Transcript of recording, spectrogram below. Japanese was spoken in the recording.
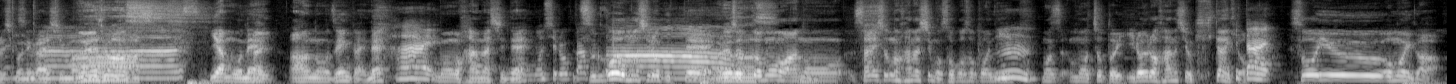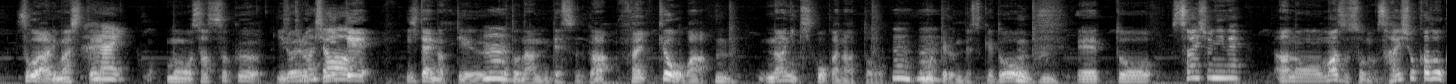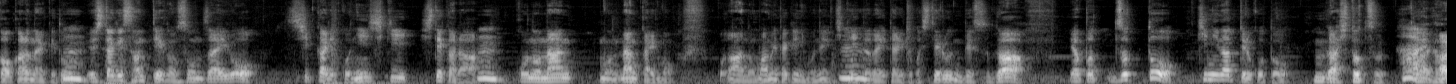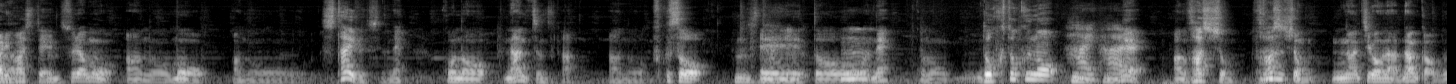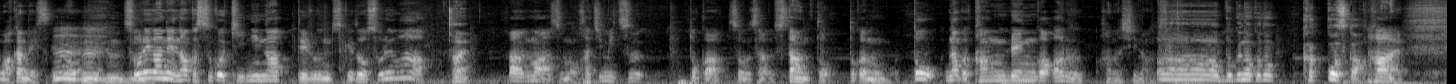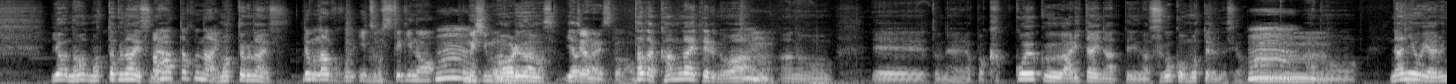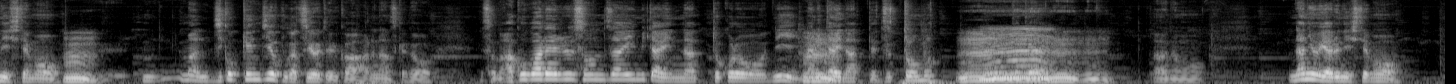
ろしくお願いします。お願いします。いやもうね、はい。あの前回ね、はい。もう話ね面白かった。すごい面白くてちょっともうあの、最初の話もそこそこに、うん。もうもうちょっといろいろ話を聞きたいと。そういう思いがすごいありまして、はい。もう早速いろいろ聞いていきたいなっていうことなんですが、はい。今日はうん。何聞こうかなとうんうん思ってるんですけど、うんうんえーっと最初にねあのまずその最初かどうかわからないけど、うん吉武さんっていうの存在をしっかりこう認識してから、うん。この何もう何回もこあの豆竹にもね来ていただいたりとかしてるんですが、やっぱずっと気になってることが一つはい。ありまして、うんそれはもうあのもうあのスタイルですよね。このなんつうんですか？あの服装。うん。えっ、と、うんねこの独特の、はいはい。ねあのファッション。ファッション、な違うな。なんかわかんないですけど、うんうんうん。それがねなんかすごい気になってるんですけどそれははい。あまあその蜂蜜とかそのさスタントとかの、うん。となんか関連がある話なんですか？ああ、僕のこの格好ですか？はいいや、な、全くないですね。あ全くない、全くないです。でもなんかこれいつも素敵なおうん。召しあありがとう物ございます。いじゃや、ないですかただ考えてるのは、うん。あの、えーっとね、やっぱかっこよくありたいなっていうのはすごく思ってるんですよ。うん。あの、何をやるにしてもう、ん。まあ、自己顕示欲が強いというか、あれなんですけど、その憧れる存在みたいなところになりたいなってずっと思っうん。うん。うん。あの何をやるにしても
